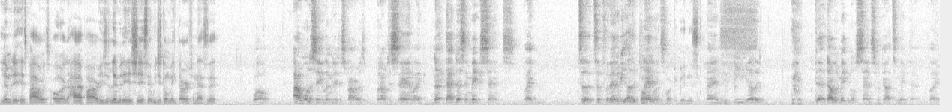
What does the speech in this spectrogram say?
limited his powers, or the higher power, he just limited his shit. Said we just gonna make the earth and that's it. Well, I don't want to say limited his powers, but I'm just saying like no, that doesn't make sense. Like to, to for there to be other oh, planets. Oh my fucking goodness. And be other that that would make no sense for God to make that. Like.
